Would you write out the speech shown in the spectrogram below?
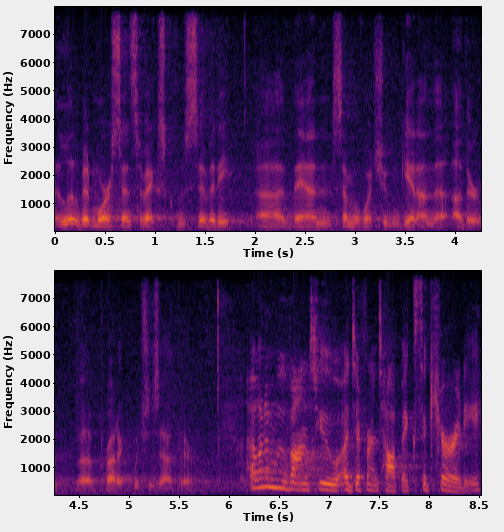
a little bit more sense of exclusivity uh, than some of what you can get on the other uh, product which is out there. I want to move on to a different topic security.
